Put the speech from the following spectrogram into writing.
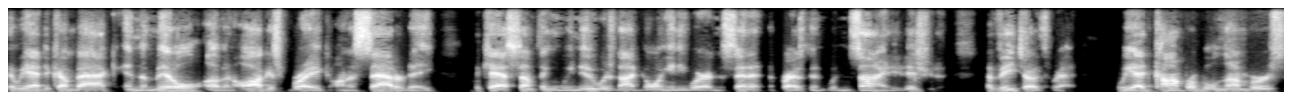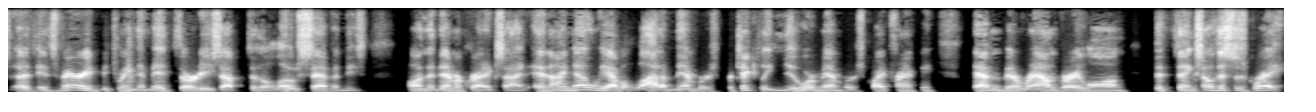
that we had to come back in the middle of an August break on a Saturday to cast something we knew was not going anywhere in the Senate. The president wouldn't sign. He'd issued a veto threat. We had comparable numbers. Uh, it's varied between the mid 30s up to the low 70s on the Democratic side. And I know we have a lot of members, particularly newer members, quite frankly, haven't been around very long, that thinks, oh, this is great.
